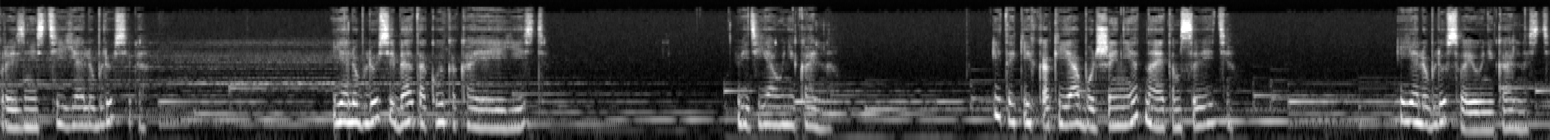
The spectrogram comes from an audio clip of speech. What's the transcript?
произнести «Я люблю себя». Я люблю себя такой, какая я есть. Ведь я уникальна и таких, как я, больше нет на этом свете. И я люблю свою уникальность.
